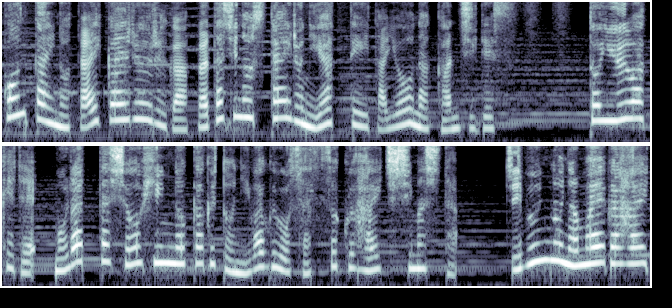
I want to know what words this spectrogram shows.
今回の大会ルールが私のスタイルに合っていたような感じです。というわけで、もらった商品の家具と庭具を早速配置しました。自分の名前が入っ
